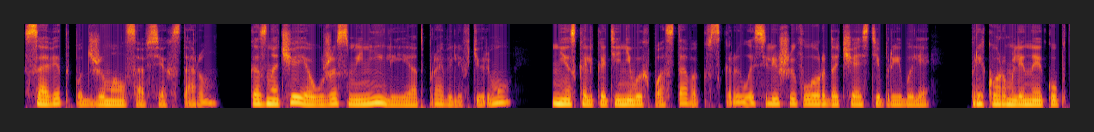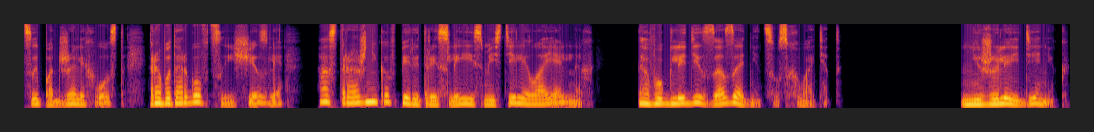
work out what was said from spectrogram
Совет поджимал со всех сторон. Казначея уже сменили и отправили в тюрьму. Несколько теневых поставок вскрылось, лишив лорда части прибыли. Прикормленные купцы поджали хвост, работорговцы исчезли, а стражников перетрясли и сместили лояльных. Того, гляди, за задницу схватят. «Не жалей денег»,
